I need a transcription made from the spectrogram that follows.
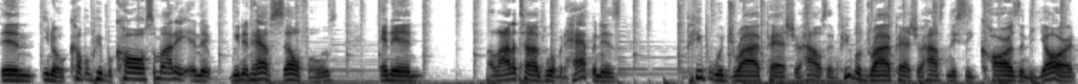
then, you know, a couple people call somebody and it, we didn't have cell phones. And then a lot of times what would happen is people would drive past your house and people drive past your house and they see cars in the yard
